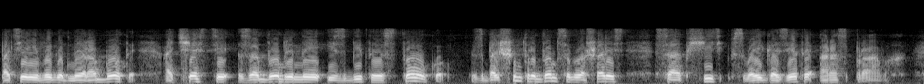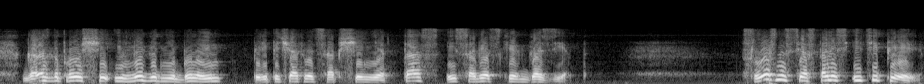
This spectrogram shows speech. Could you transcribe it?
потерей выгодной работы, отчасти задобренные и сбитые с толку, с большим трудом соглашались сообщить в свои газеты о расправах. Гораздо проще и выгоднее было им перепечатывать сообщения ТАСС и советских газет. Сложности остались и теперь.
